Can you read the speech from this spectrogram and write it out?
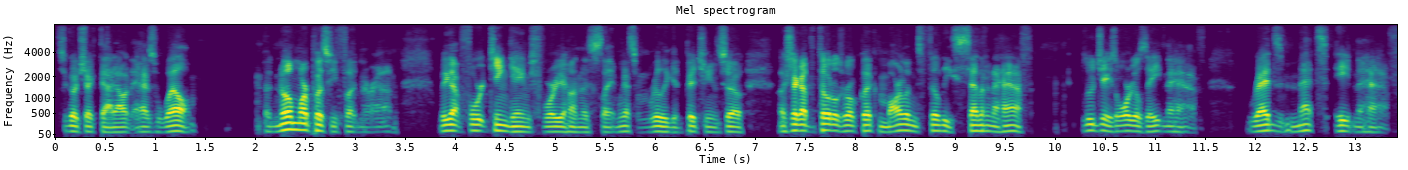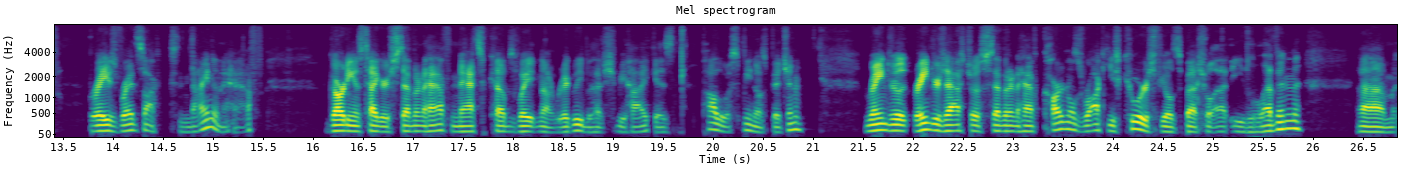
So go check that out as well. But no more pussyfooting around. We got 14 games for you on this slate. We got some really good pitching. So let's check out the totals real quick. Marlins, Philly, seven and a half. Blue Jays, Orioles, eight and a half. Reds, Mets, eight and a half. Braves, Red Sox, nine and a half. Guardians, Tigers, seven and a half. Nats, Cubs, waiting on Wrigley, but that should be high because Paolo Espino's pitching. Rangers, Rangers, Astros, seven and a half. Cardinals, Rockies, Coors Field special at 11. Um,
